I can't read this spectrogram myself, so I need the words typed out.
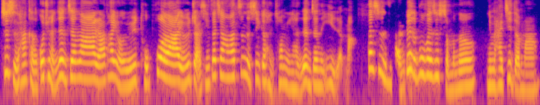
支持他可能过去很认真啦，然后他勇于突破啦，勇于转型，再加上他真的是一个很聪明、很认真的艺人嘛。但是反对的部分是什么呢？你们还记得吗？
